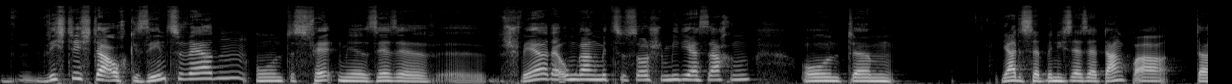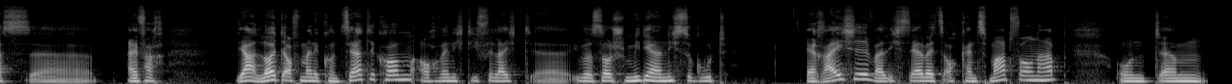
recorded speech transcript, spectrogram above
wichtig, da auch gesehen zu werden. Und es fällt mir sehr, sehr äh, schwer, der Umgang mit so Social Media Sachen. Und ähm, ja, deshalb bin ich sehr, sehr dankbar, dass äh, einfach ja, Leute auf meine Konzerte kommen, auch wenn ich die vielleicht äh, über Social Media nicht so gut erreiche, weil ich selber jetzt auch kein Smartphone habe und ähm,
